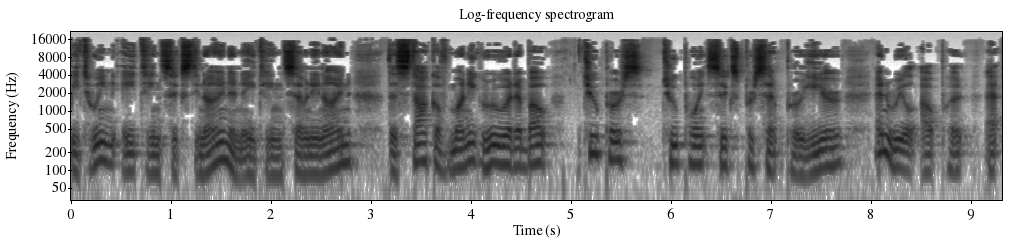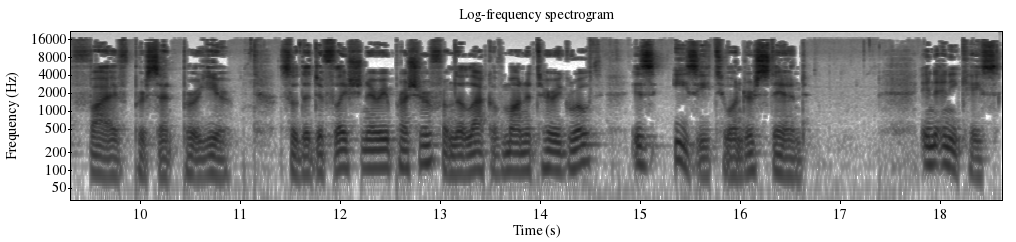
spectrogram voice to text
between 1869 and 1879, the stock of money grew at about 2 2.6% per year and real output at 5% per year. So the deflationary pressure from the lack of monetary growth is easy to understand. In any case,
